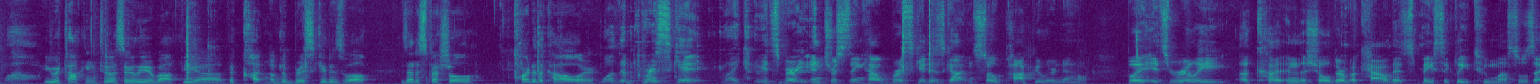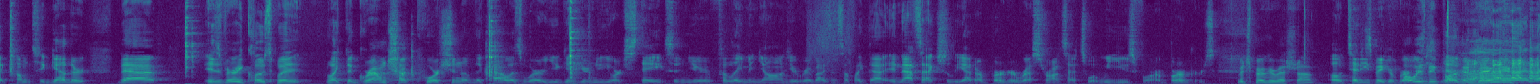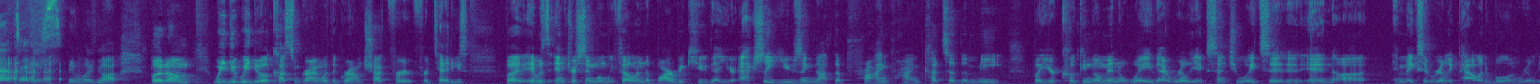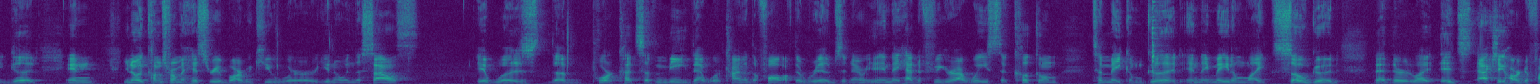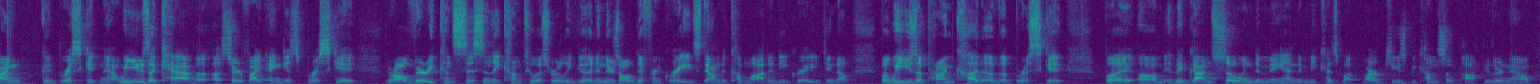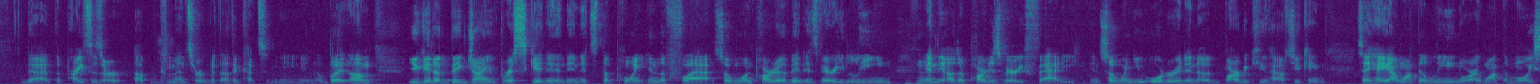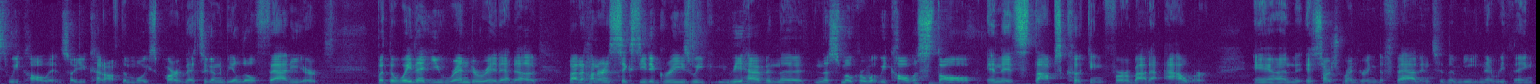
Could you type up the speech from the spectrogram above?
wow, you were talking to us earlier about the uh, the cut of the brisket as well. Is that a special part of the cow, or? Well, the brisket, like, it's very interesting how brisket has gotten so popular now. But it's really a cut in the shoulder of a cow that's basically two muscles that come together that is very close, but like the ground chuck portion of the cow is where you get your New York steaks and your filet mignons, your ribeyes and stuff like that. And that's actually at our burger restaurants. That's what we use for our burgers. Which burger restaurant? Oh, Teddy's Bigger Burgers. Always be Yeah. plugging, Oh, baby. I love Teddy's. oh my god! But um, we do we do a custom grind with the ground chuck for for Teddy's. But it was interesting when we fell into barbecue that you're actually using not the prime prime cuts of the meat, but you're cooking them in a way that really accentuates it and and, uh, and makes it really palatable and really good. And you know, it comes from a history of barbecue where you know in the South it was the poor cuts of meat that were kind of the fall off the ribs and everything and they had to figure out ways to cook them to make them good and they made them like so good that they're like it's actually hard to find good brisket now. We use a cab a, a certified angus brisket. They're all very consistent. They come to us really good and there's all different grades down to commodity grade you know. But we use a prime cut of a brisket but um, they've gotten so in demand and because bar- barbecue has become so popular now that the prices are up commensurate with other cuts of meat you know but um, you get a big giant brisket in and it's the point in the flat. So one part of it is very lean and the other part is very fatty. And so when you order it in a barbecue house you can say hey i want the lean or i want the moist we call it. And so you cut off the moist part that's going to be a little fattier. But the way that you render it at a about 160 degrees we, we have in the in the smoker what we call a stall and it stops cooking for about an hour and it starts rendering the fat into the meat and everything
